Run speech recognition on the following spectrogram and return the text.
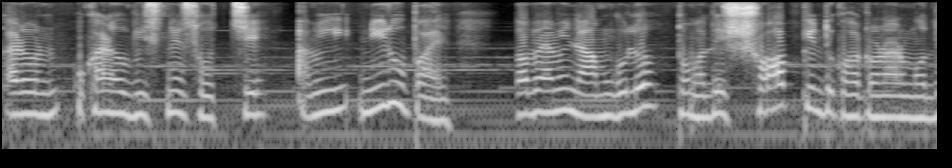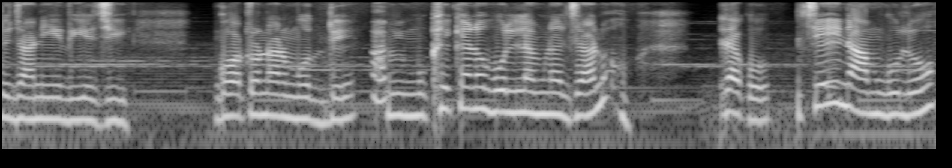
কারণ ওখানেও বিজনেস হচ্ছে, আমি নিরুপায়। তবে আমি নামগুলো তোমাদের সব কিন্তু ঘটনার মধ্যে জানিয়ে দিয়েছি। ঘটনার মধ্যে আমি মুখে কেন বললাম না জানো? দেখো, যেই নামগুলো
